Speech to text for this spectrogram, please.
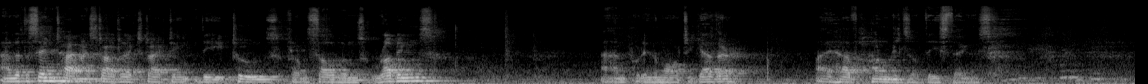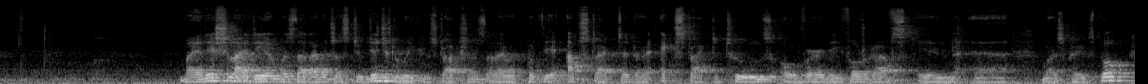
And at the same time, I started extracting the tools from Sullivan's rubbings and putting them all together. I have hundreds of these things. My initial idea was that I would just do digital reconstructions, that I would put the abstracted or extracted tools over the photographs in uh, Maurice Craig's book.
